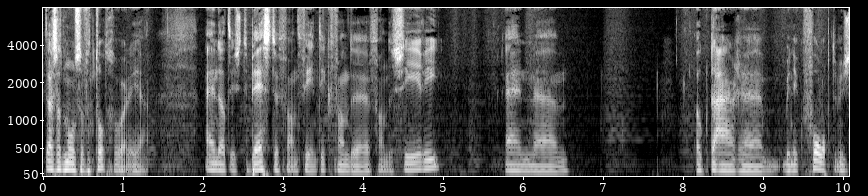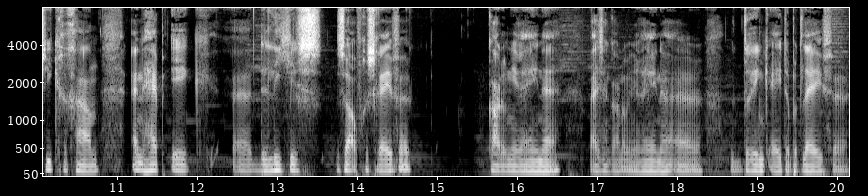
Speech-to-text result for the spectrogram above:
Dat is het Monster van Tot geworden, ja. En dat is de beste van, vind ik, van de, van de serie. En ehm, ook daar eh, ben ik vol op de muziek gegaan. En heb ik eh, de liedjes zelf geschreven. Cardo en Irene, wij zijn Cardo en Irene. eh, Drink, eet op het leven.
